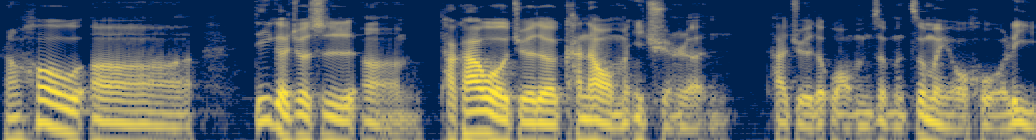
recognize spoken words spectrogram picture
然后呃。第一个就是，嗯，塔卡沃觉得看到我们一群人，他觉得，我们怎么这么有活力？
